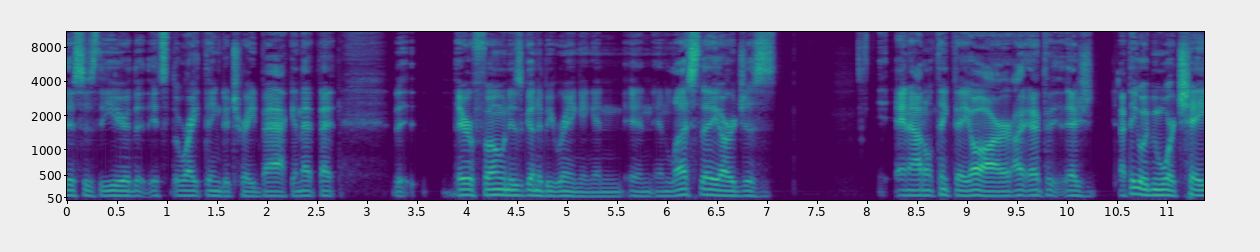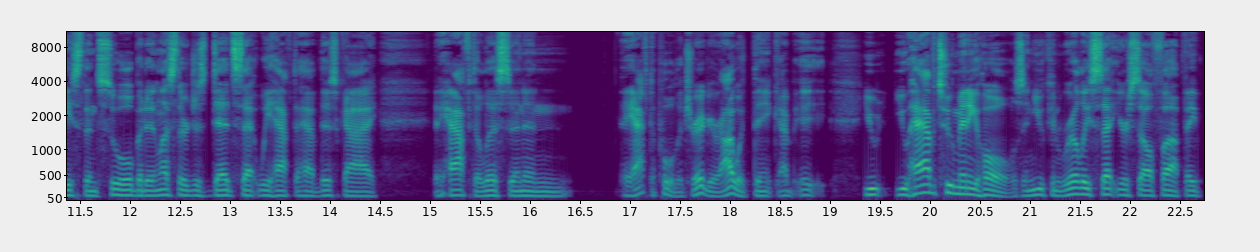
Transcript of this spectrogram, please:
this is the year that it's the right thing to trade back and that, that, that their phone is going to be ringing and, and unless they are just, and I don't think they are, I, I, as, I think it would be more Chase than Sewell, but unless they're just dead set, we have to have this guy. They have to listen and they have to pull the trigger. I would think it, you, you have too many holes and you can really set yourself up. They,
